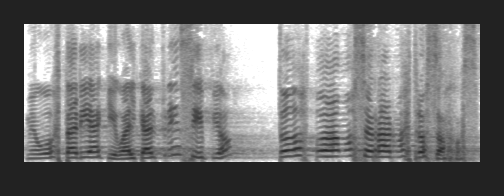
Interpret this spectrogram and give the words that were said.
me gustaría que igual que al principio, todos podamos cerrar nuestros ojos.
